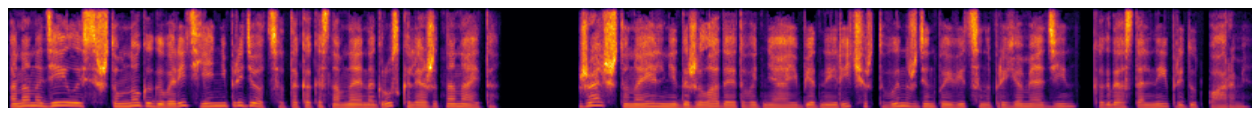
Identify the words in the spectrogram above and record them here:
Она надеялась, что много говорить ей не придется, так как основная нагрузка ляжет на Найта. Жаль, что Наэль не дожила до этого дня, и бедный Ричард вынужден появиться на приеме один, когда остальные придут парами.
